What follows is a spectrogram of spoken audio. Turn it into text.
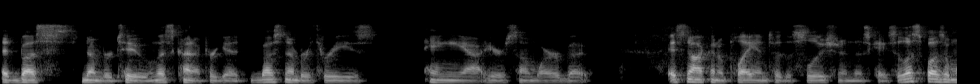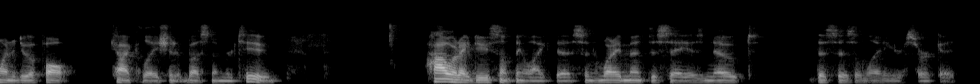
at bus number two. And let's kind of forget bus number three is hanging out here somewhere, but it's not going to play into the solution in this case. So let's suppose I want to do a fault calculation at bus number two. How would I do something like this? And what I meant to say is note this is a linear circuit.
